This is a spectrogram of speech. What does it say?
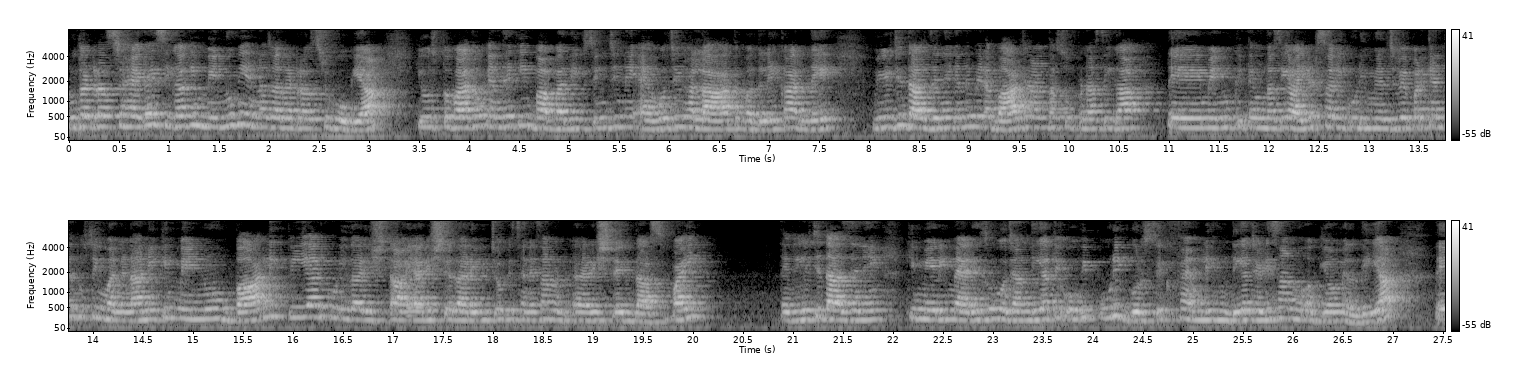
ਨੂੰ ਤਾਂ ਟਰਸਟ ਹੈਗਾ ਹੀ ਸੀਗਾ ਕਿ ਮੈਨੂੰ ਵੀ ਇੰਨਾ ਜ਼ਿਆਦਾ ਟਰਸਟ ਹੋ ਗਿਆ। ਕਿ ਉਸ ਤੋਂ ਬਾਅਦ ਉਹ ਕਹਿੰਦੇ ਕਿ ਬਾਬਾ ਦੀਪ ਸਿੰਘ ਜੀ ਨੇ ਇਹੋ ਜਿਹੇ ਹਾਲਾਤ ਬਦਲੇ ਘਰ ਦੇ ਵੀਰ ਜੀ ਦੱਸਦੇ ਨੇ, ਕਹਿੰਦੇ ਮੇਰਾ ਬਾਹਰ ਜਾਣ ਦਾ ਸੁਪਨਾ ਸੀਗਾ ਤੇ ਮੈਨੂੰ ਕਿਤੇ ਹੁੰਦਾ ਸੀ ਆਈਲਟਸ ਵਾਲੀ ਕੁੜੀ ਮਿਲ ਜਵੇ, ਪਰ ਕਹਿੰਦੇ ਤੁਸੀਂ ਮੰਨਣਾ ਨਹੀਂ ਕਿ ਮੈਨੂੰ ਬਾਹਰਲੀ ਪੀਆਰ ਕੁੜੀ ਦਾ ਰਿਸ਼ਤਾ ਆਇਆ, ਰਿਸ਼ਤੇਦਾਰੀ ਵਿੱਚੋਂ ਕਿਸੇ ਨੇ ਸਾਨੂੰ ਰਿਸ਼ਤੇ ਦੀ ਦੱਸ ਪਾਈ। ਤੇ ਵੀਰ ਜੀ ਦੱਸਦੇ ਨੇ ਕਿ ਮੇਰੀ ਮੈਰਿਜ ਹੋ ਜਾਂਦੀ ਆ ਤੇ ਉਹ ਵੀ ਪੂਰੀ ਗੁਰਸਿੱਖ ਫੈਮਿਲੀ ਹੁੰਦੀ ਆ ਜਿਹੜੀ ਸਾਨੂੰ ਅੱਗਿਓਂ ਮਿਲਦੀ ਆ। ਤੇ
